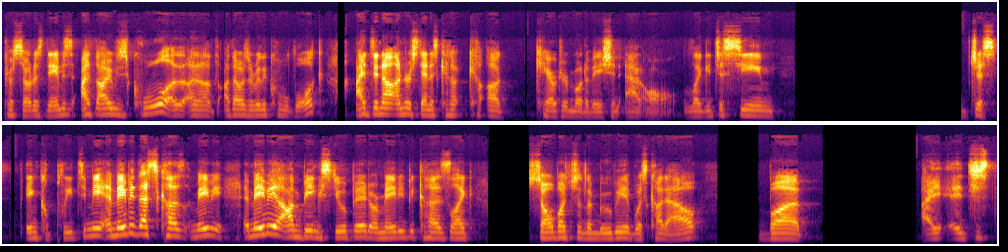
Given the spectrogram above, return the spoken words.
persona's name is. I thought he was cool. I, I, thought it was a really cool look. I did not understand his uh, character motivation at all. Like it just seemed just incomplete to me. And maybe that's because maybe and maybe I'm being stupid or maybe because like so much of the movie was cut out. But I it just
